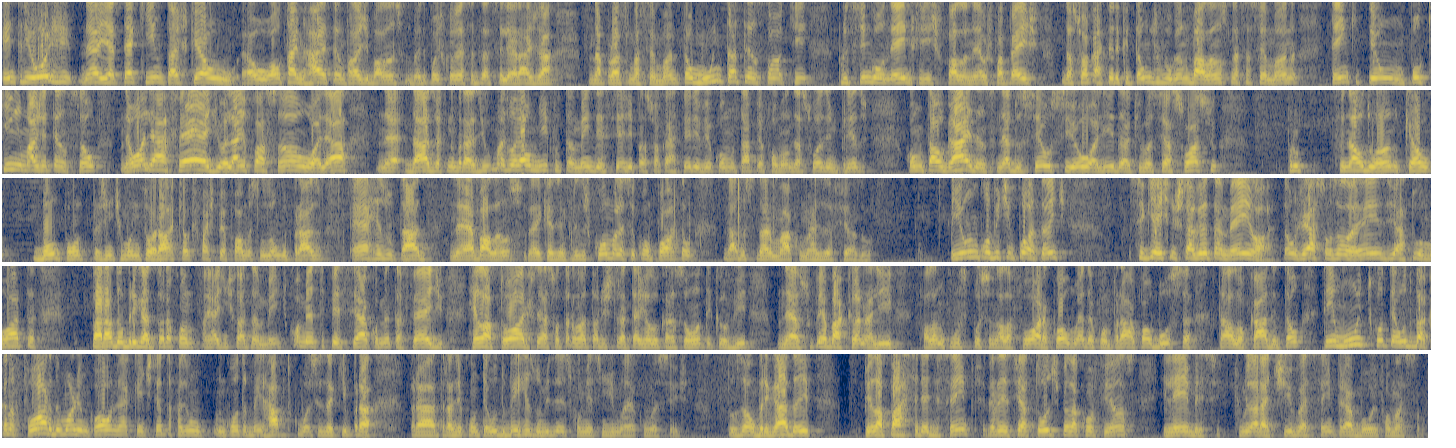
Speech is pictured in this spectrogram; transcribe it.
entre hoje né, e até quinta, acho que é o, é o all-time high temporada de balanço, depois começa a desacelerar já na próxima semana. Então, muita atenção aqui para os single names que a gente fala, né? Os papéis da sua carteira que estão divulgando balanço nessa semana tem que ter um pouquinho mais de atenção, né? Olhar a Fed, olhar a inflação, olhar né, dados aqui no Brasil, mas olhar o micro também, descer ali para sua carteira e ver como está performando as suas empresas, como está o guidance né, do seu CEO ali, da, que você é sócio, para o final do ano, que é o bom ponto para a gente monitorar, que é o que faz performance no longo prazo, é resultado, né, é balanço, né, que as empresas, como elas se comportam, dado o cenário macro mais desafiador. E um convite importante, seguir a gente no Instagram também, ó. Então, Gerson Zanorenzi e Arthur Mota, Parada obrigatória acompanhar a gente lá também. A gente comenta IPCA, comenta FED, relatórios, né? Soltaram um relatório de estratégia de alocação ontem que eu vi, né? Super bacana ali, falando como se posicionar lá fora, qual moeda comprar, qual bolsa está alocado. Então, tem muito conteúdo bacana fora do Morning Call, né? Que a gente tenta fazer um encontro bem rápido com vocês aqui para trazer conteúdo bem resumido nesse começo de manhã com vocês. Tuzão, obrigado aí pela parceria de sempre. Agradecer a todos pela confiança e lembre-se que o melhor ativo é sempre a boa informação.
